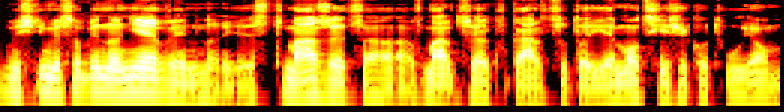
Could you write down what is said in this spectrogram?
myślimy sobie, no nie wiem, no jest marzec, a w marcu jak w garcu, to i emocje się kotłują,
